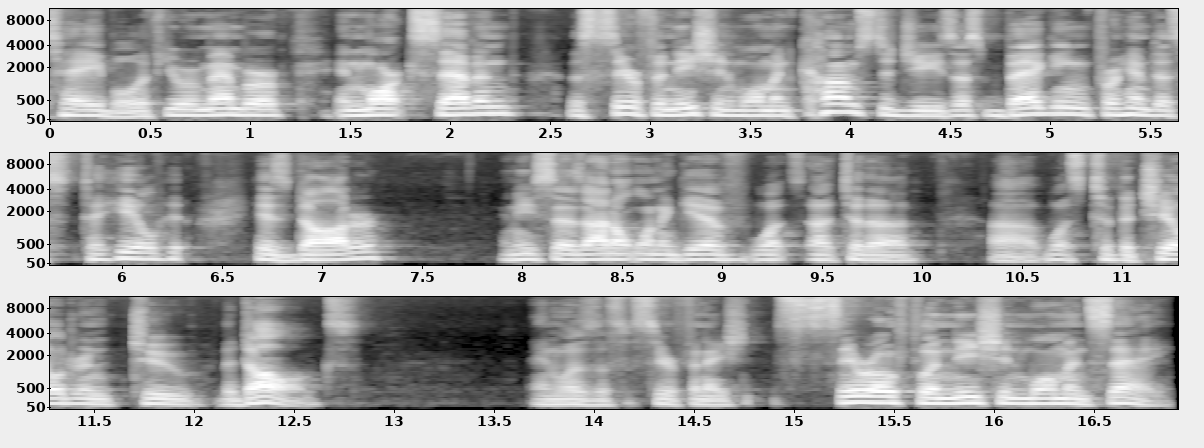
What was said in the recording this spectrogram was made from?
table. If you remember in Mark 7, the Syrophoenician woman comes to Jesus begging for him to, to heal his daughter. And he says, I don't want to give what's, uh, to, the, uh, what's to the children to the dogs. And what does the Syrophoenician, woman say?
